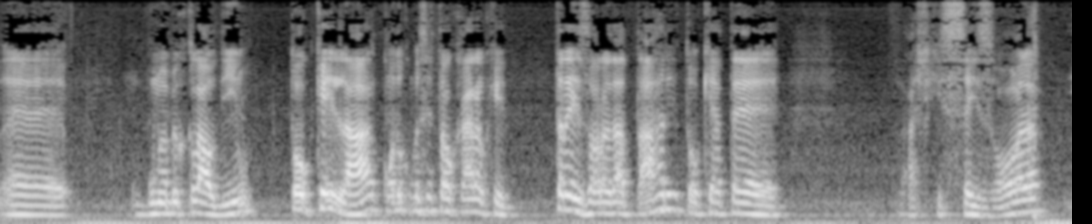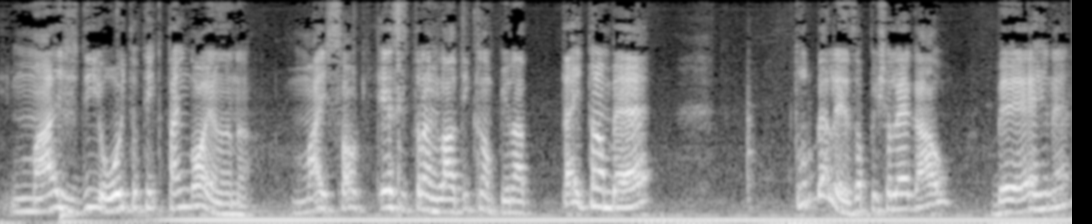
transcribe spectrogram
é, com o meu amigo Claudinho. Toquei lá, quando eu comecei a tocar era o quê? 3 horas da tarde, toquei até acho que 6 horas. Mais de 8 eu tenho que estar em Goiânia. Mas só que esse translado de Campina até Itambé, tudo beleza, a pista é legal, BR, né?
